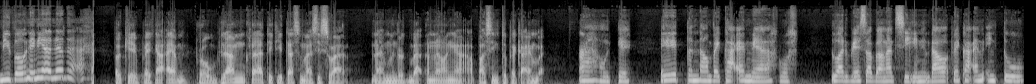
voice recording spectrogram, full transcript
Di bawah ini ada nggak? Oke, PKM, Program Kreativitas Mahasiswa. Nah, menurut Mbak Kenanga, apa sih itu PKM Mbak? Ah oke, ini tentang PKM ya, wah luar biasa banget sih ini. Tahu PKM itu,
